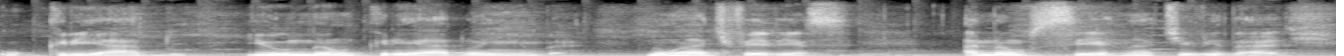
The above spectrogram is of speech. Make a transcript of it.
o criado e o não criado ainda. Não há diferença, a não ser na atividade.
